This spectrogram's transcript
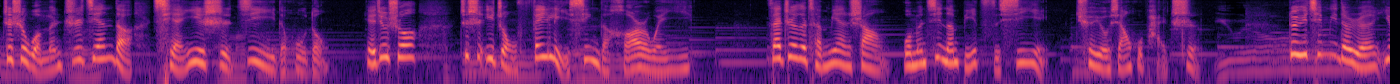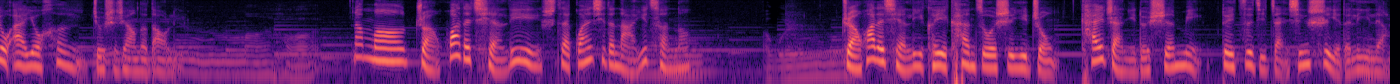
这是我们之间的潜意识记忆的互动。也就是说，这是一种非理性的合二为一。在这个层面上，我们既能彼此吸引，却又相互排斥。对于亲密的人，又爱又恨，就是这样的道理。那么，转化的潜力是在关系的哪一层呢？转化的潜力可以看作是一种开展你对生命。对自己崭新视野的力量，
